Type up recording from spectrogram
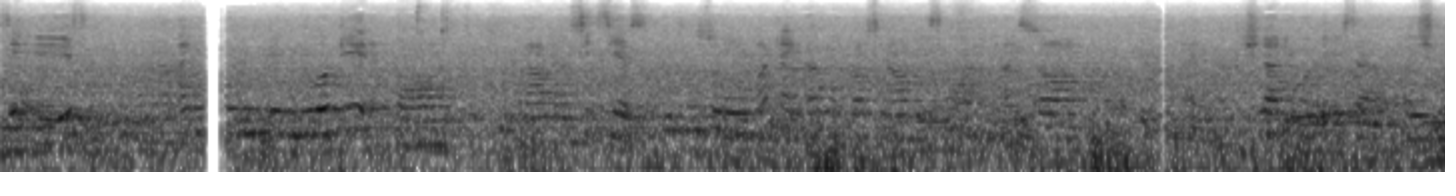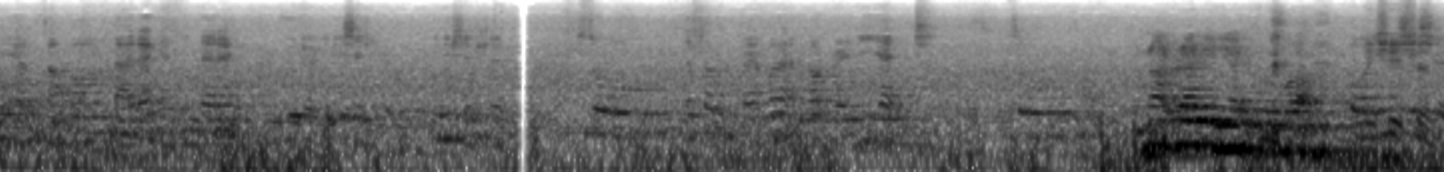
thing is, I've been working for around six years. So what I come across now is I saw that Krishna devotees uh, urge me on somehow direct and indirect to the initiation. initiation. So that's why I'm not ready yet. So not ready yet for initiation.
